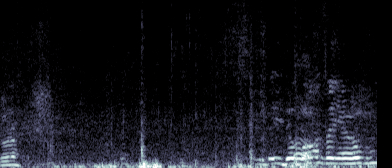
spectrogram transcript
Doğru. Bir şey de babamıza yavrum.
